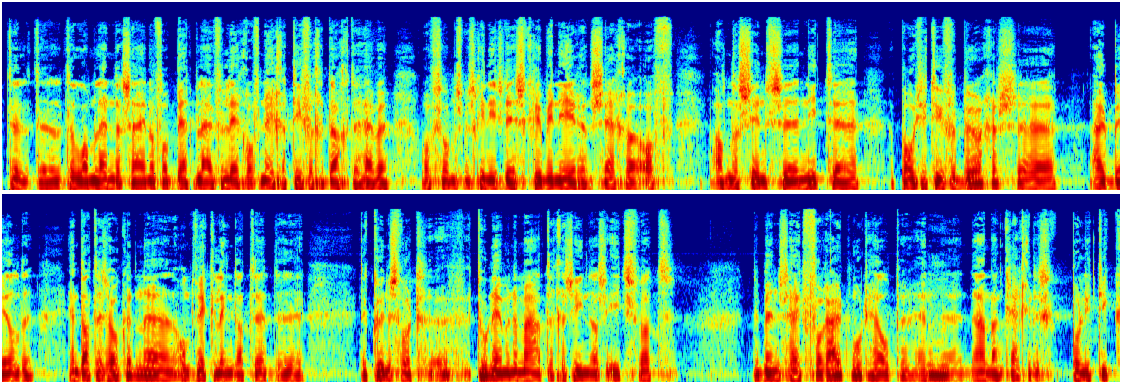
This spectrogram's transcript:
te, te, te lamlendig zijn of op bed blijven liggen of negatieve gedachten hebben. Of soms misschien iets discriminerends zeggen of anderszins uh, niet uh, positieve burgers uitbeelden. En dat is ook een uh, ontwikkeling, dat de, de, de kunst wordt uh, toenemende mate gezien als iets wat de mensheid vooruit moet helpen. En uh, dan, dan krijg je dus politiek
